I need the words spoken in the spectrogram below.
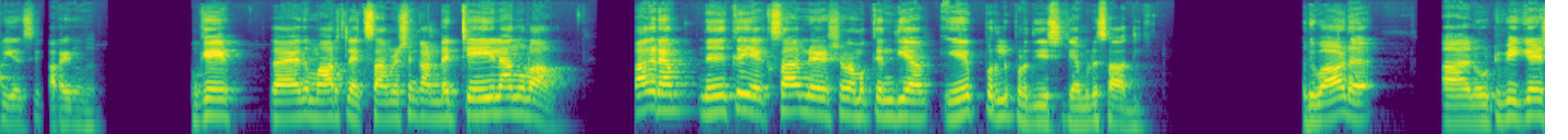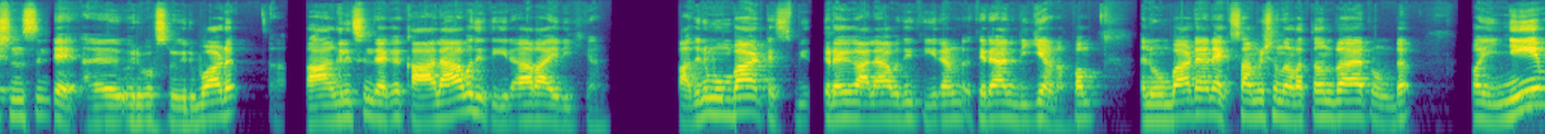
പി എസ് സി പറയുന്നത്. ഓക്കെ അതായത് മാർച്ചിൽ എക്സാമിനേഷൻ കണ്ടക്ട് ചെയ്യില്ല എന്നുള്ളതാണ്. പകരം നിങ്ങൾക്ക് എക്സാമിനേഷൻ നമുക്ക് എന്ത് ചെയ്യാം? ഏപ്രിലിൽ പ്രതീക്ഷിക്കാൻ വേണ്ടി സാധിക്കും. ഒരുപാട് നോട്ടിഫിക്കേഷൻസിന്റെ ഒരു പ്രശ്നം ഒരുപാട് റാങ്ക് ഒക്കെ കാലാവധി തീരാറായിരിക്കുകയാണ്. അപ്പൊ അതിന് മുമ്പായിട്ട് എസ് ബി സിയുടെ കാലാവധി തീരാൻ തീരാനിരിക്കുകയാണ്. അപ്പം അതിന് മുമ്പായിട്ട് ഞാൻ എക്സാമിനേഷൻ നടത്തേണ്ടതായിട്ടുണ്ട്. അപ്പൊ ഇനിയും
